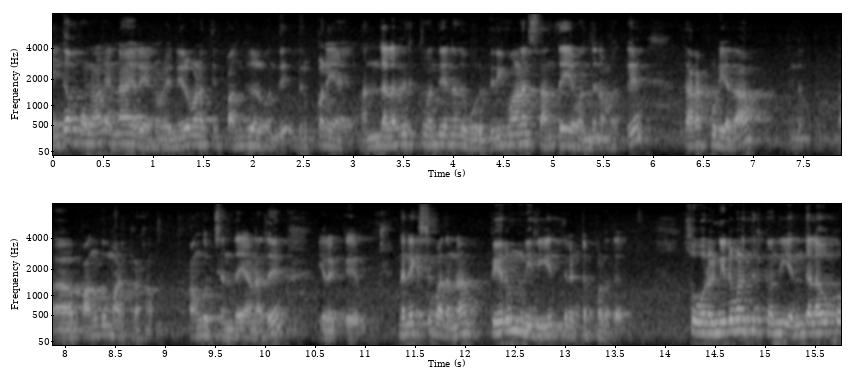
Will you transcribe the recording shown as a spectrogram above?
எங்கே போனாலும் என்ன ஆயிரும்? என்னுடைய நிறுவனத்தின் பங்குகள் வந்து விற்பனை ஆயிரும் அந்த அளவிற்கு வந்து என்னது? ஒரு விரிவான சந்தையை வந்து நமக்கு தரக்கூடியதாக இந்த பங்கு மாற்றகம் பங்கு சந்தையானது இருக்குது இந்த நெக்ஸ்ட் பார்த்தோம்னா பெரும் நிதியை திரட்டப்படுதல். ஸோ ஒரு நிறுவனத்திற்கு வந்து எந்த அளவுக்கு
